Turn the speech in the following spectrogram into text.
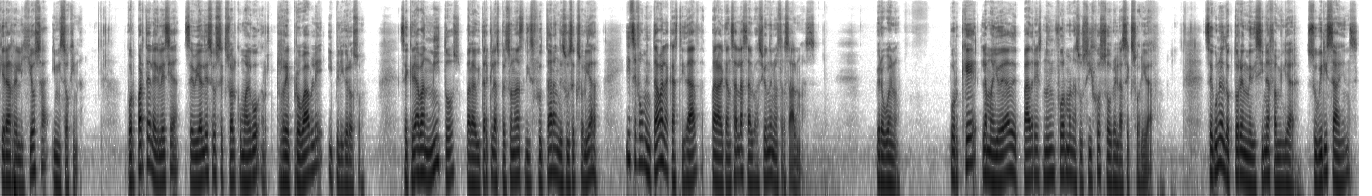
que era religiosa y misógina. Por parte de la iglesia se veía el deseo sexual como algo reprobable y peligroso. Se creaban mitos para evitar que las personas disfrutaran de su sexualidad y se fomentaba la castidad para alcanzar la salvación de nuestras almas. Pero bueno, ¿por qué la mayoría de padres no informan a sus hijos sobre la sexualidad? Según el doctor en medicina familiar, Subiri Science,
